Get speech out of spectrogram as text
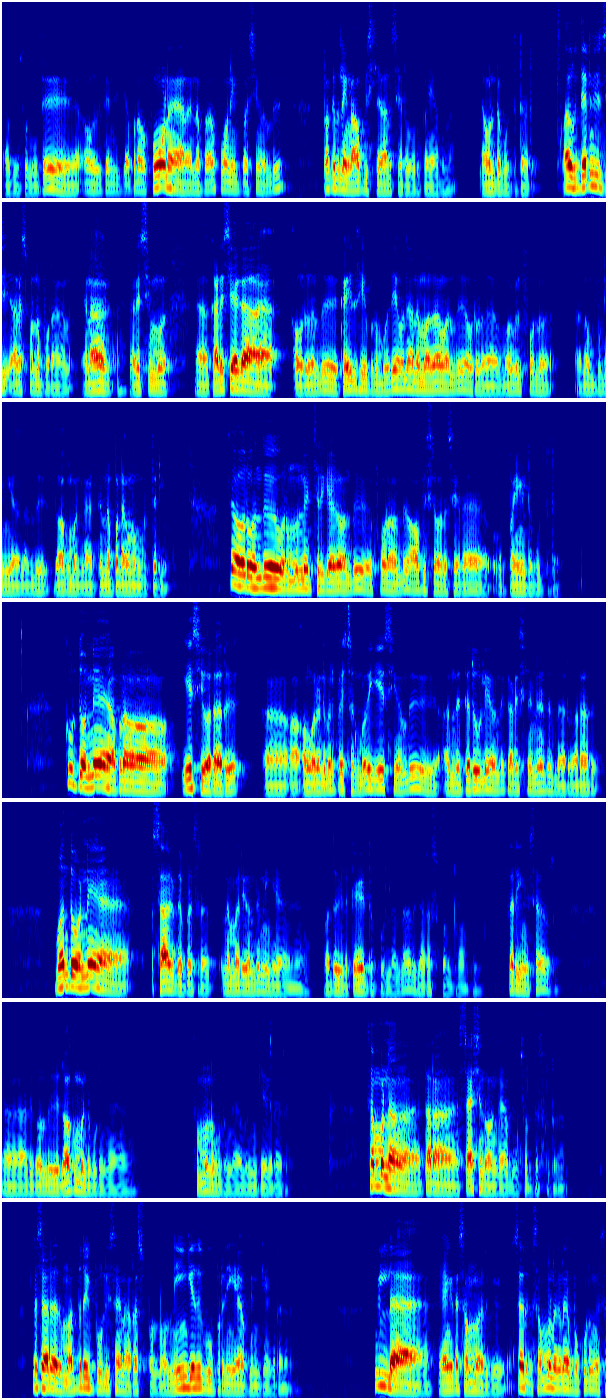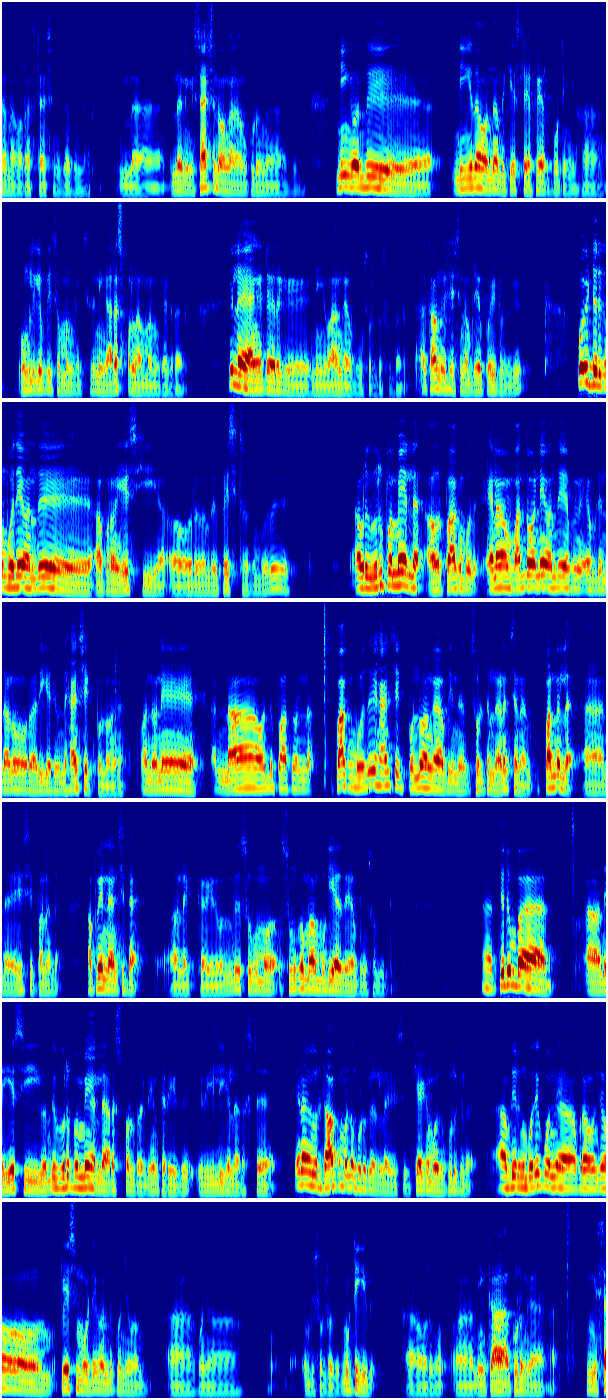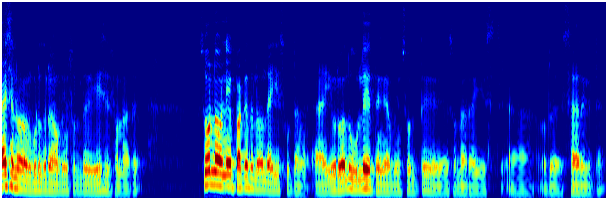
அப்படின்னு சொல்லிட்டு அவருக்கு தெரிஞ்சிச்சு. அப்புறம் ஃபோனை என்ன பண்ணா ஃபோனையும் பசி வந்து பக்கத்தில் எங்கள் ஆஃபீஸில் வேலை செய்கிற ஒரு பையன் இருந்தான். அவன்கிட்ட கொடுத்துட்டாரு. அவருக்கு தெரிஞ்சிச்சு அரெஸ்ட் பண்ண போகிறாங்கன்னு ஏன்னா கடைசி மு கடைசியாக அவர் வந்து கைது செய்யப்படும் போதே வந்து அந்த மாதிரி தான் வந்து அவரோட மொபைல் ஃபோனு அதெல்லாம் பிடிங்கி அதில் வந்து டாக்குமெண்ட்லாம் எடுத்து என்ன பண்ணாங்கன்னு உங்களுக்கு தெரியும். ஸோ அவர் வந்து ஒரு முன்னெச்சரிக்கையாக வந்து ஃபோனை வந்து ஆஃபீஸில் வேலை செய்கிற ஒரு பையன்கிட்ட கொடுத்துட்டார். கொடுத்தோடனே அப்புறம் ஏசி வராரு. அவங்க ரெண்டு பேரும் பேசிட்டு இருக்கும்போது ஏசி வந்து அந்த தெருவுலேயே வந்து கடைசியில் நின்றுட்டு இருந்தார் வராரு. வந்த உடனே சார்கிட்ட பேசுகிறாரு இந்த மாதிரி வந்து நீங்கள் மதுரையில் கையெழுத்து போடல அதுக்கு அரெஸ்ட் பண்ணுறோம் அப்படின்னு. சரிங்க சார் அதுக்கு வந்து டாக்குமெண்ட் கொடுங்க. சம்மந்தம் கொடுங்க. அப்படின்னு கேட்குறாரு சம்மன் நான் தரேன் ஸ்டேஷன் வாங்க அப்படின்னு சொல்லிட்டு சொல்கிறாரு இல்லை சார் அது மதுரை போலீஸாக என்னை அரெஸ்ட் பண்ணோம். நீங்கள் எதுக்கு கூப்பிட்றீங்க அப்படின்னு கேட்குறாரு இல்லை என்கிட்ட சம்மன் இருக்குது சார் சம்மனுக்கெல்லாம் இப்போ கொடுங்க சார் நான் வரேன் ஸ்டேஷனுக்கு அப்படின்னாரு. இல்லை இல்லை நீங்கள் ஸ்டேஷன் வாங்க நான் கொடுங்க அப்படின்னு. நீங்கள் வந்து நீங்கள் தான் வந்து அந்த கேஸில் எஃப்ஐஆர் போட்டிங்களா? உங்களுக்கு எப்படி சம்மன் கிடச்சிது? நீங்கள் அரெஸ்ட் பண்ணலாமான்னு கேட்குறாரு இல்லை என்கிட்ட இருக்குது நீங்கள் வாங்க அப்படின்னு சொல்லிட்டு சொல்கிறார் கான்வர்சேஷன் அப்படியே போயிட்டுருக்கு போயிட்டு இருக்கும்போதே வந்து அப்புறம் ஏசி அவர் வந்து பேசிகிட்டு இருக்கும்போது அவருக்கு விருப்பமே இல்லை. அவர் பார்க்கும்போது. ஏன்னா வந்தோடனே வந்து எப்படி எப்படி இருந்தாலும் ஒரு அதிகாரி வந்து ஹேண்ட் ஷேக் பண்ணுவாங்க. வந்தோடனே நான் வந்து பார்த்தோன்னே பார்க்கும்போது ஹேண்ட் ஷேக் பண்ணுவாங்க அப்படின்னு சொல்லிட்டு நினச்சேன் நான். பண்ணலை. அந்த ஏசி பண்ணலை. அப்போயே நினச்சிட்டேன்? லைக் இது வந்து சுகமாக சுமூகமாக முடியாது அப்படின்னு சொல்லிட்டு. திரும்ப அந்த ஏசி வந்து விருப்பமே இல்லை. அரெஸ்ட் பண்ணுறதுலேயும் தெரியுது. இது இல்லீகல் அரெஸ்ட்டு ஏன்னா ஒரு டாக்குமெண்ட்டும் கொடுக்கல ஏசி கேட்கும்போது கொடுக்கல. அப்படி இருக்கும்போதே கொஞ்சம் அப்புறம் கொஞ்சம் பேசும்போதே வந்து கொஞ்சம் கொஞ்சம் எப்படி சொல்கிறது முட்டிக்குது. அவருக்கும் நீங்கள் கா கொடுங்க. நீங்கள் ஸ்டேஷன் வாங்க கொடுக்குறோம் அப்படின்னு சொல்லிட்டு ஏசி சொன்னார். சொன்ன உடனே பக்கத்தில் வந்து ஐஎஸ் விட்டாங்க அஹ் இவர் வந்து உள்ளே ஏற்றுங்க அப்படின்னு சொல்லிட்டு சொன்னார் ஐஎஸ் ஒரு சாருக்கிட்ட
